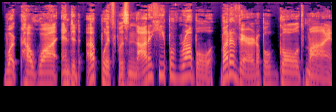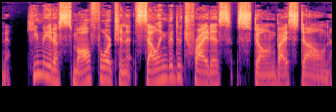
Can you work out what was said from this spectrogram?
What Palloy ended up with was not a heap of rubble, but a veritable gold mine. He made a small fortune selling the detritus stone by stone.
